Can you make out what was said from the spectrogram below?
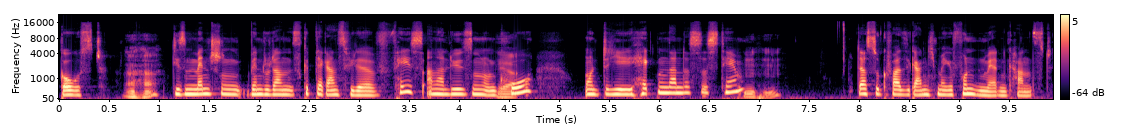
Ghost. Aha. diesen Menschen, wenn du dann, es gibt ja ganz viele Face-Analysen und Ja. Co. Und die hacken dann das System, Mhm. dass du quasi gar nicht mehr gefunden werden kannst.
